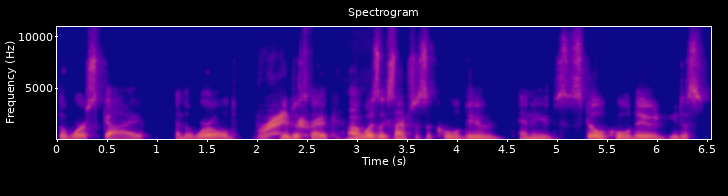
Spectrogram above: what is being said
the worst guy in the world. Right. You're just like, oh, Wesley Snipes is a cool dude, and he's still a cool dude. He just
